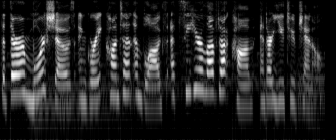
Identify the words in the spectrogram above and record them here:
that there are more shows and great content and blogs at SeeHearLove.com and our YouTube channel.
